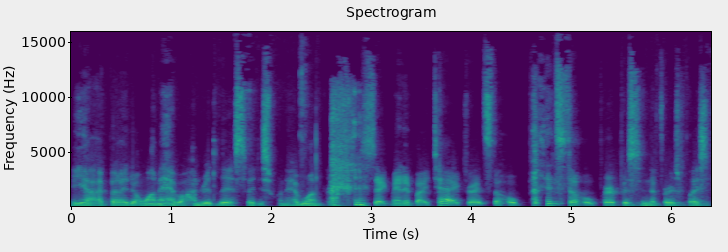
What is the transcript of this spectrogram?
yeah, but I don't want to have a hundred lists. I just want to have one segmented by tags, right? It's the whole it's the whole purpose in the first place.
